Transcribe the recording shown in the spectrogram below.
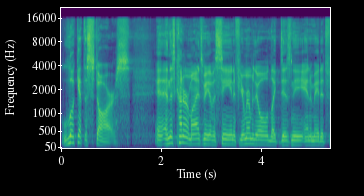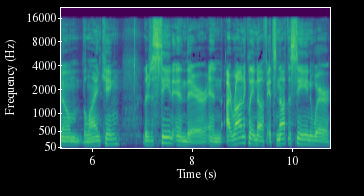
look at the stars. And, and this kind of reminds me of a scene, if you remember the old like Disney animated film, The Lion King there's a scene in there, and ironically enough, it's not the scene where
